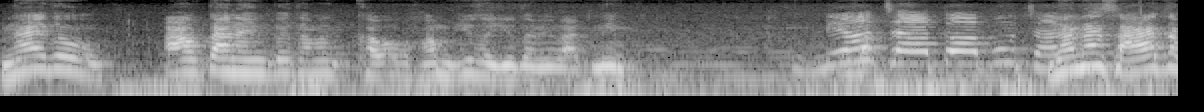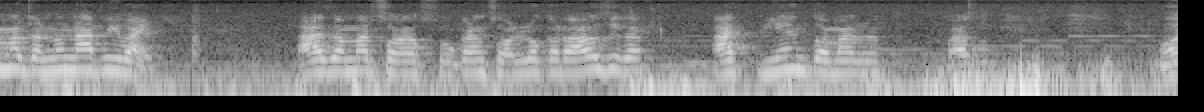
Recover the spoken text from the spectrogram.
ના એ તો આવતા નહીં તો તમે ખબર સમજી જજો તમે વાત નહીં બે ચા તો આપું ચા. ના ના સાહેબ તમારે ઘરનું ના પીવાય. આજ અમારે છોકરાને સોલ્લો કરવા આવું છે કે આજ પીએ ને તો અમારે પાછું હો?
